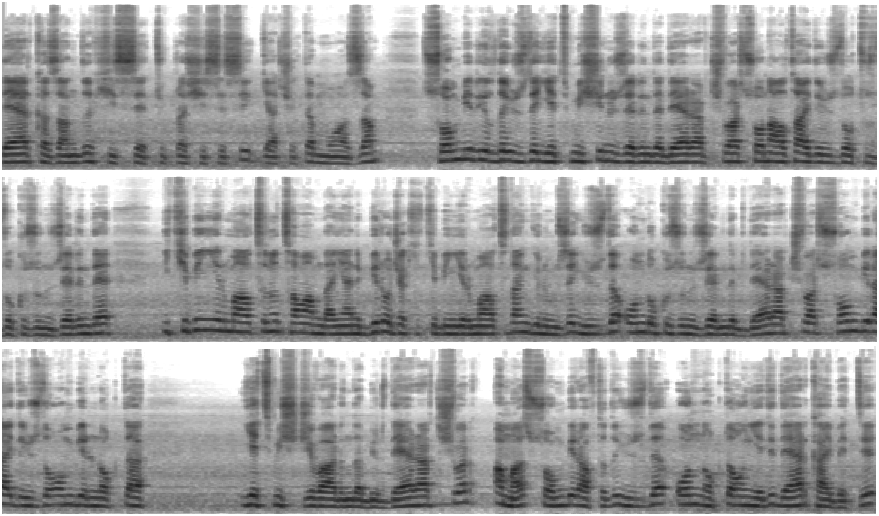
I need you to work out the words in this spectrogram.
değer kazandığı hisse Tüpraş hissesi gerçekten muazzam. Son bir yılda %70'in üzerinde değer artışı var. Son 6 ayda %39'un üzerinde. 2026'nın tamamdan yani 1 Ocak 2026'dan günümüze %19'un üzerinde bir değer artışı var. Son bir ayda %11.70 civarında bir değer artışı var ama son bir haftada %10.17 değer kaybetti.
